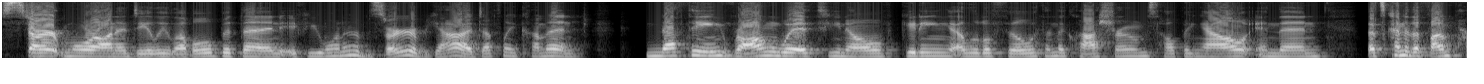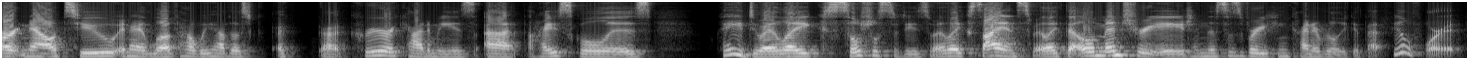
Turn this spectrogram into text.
start more on a daily level. But then if you want to observe, yeah, definitely come in. Nothing wrong with, you know, getting a little feel within the classrooms, helping out. And then that's kind of the fun part now, too. And I love how we have those uh, uh, career academies at the high school is – hey, do I like social studies? Do I like science? Do I like the elementary age? And this is where you can kind of really get that feel for it.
